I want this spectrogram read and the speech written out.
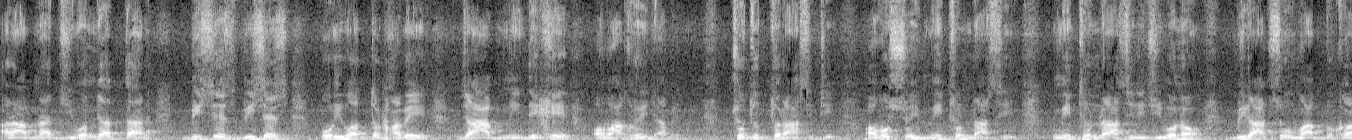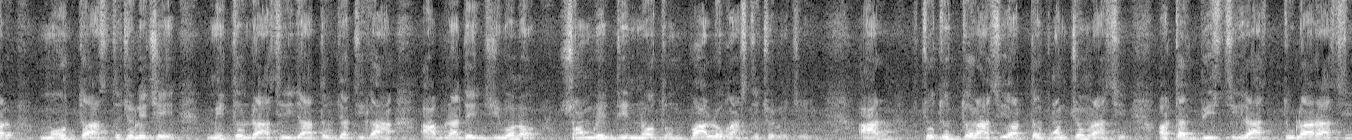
আর আপনার জীবনযাত্রার বিশেষ বিশেষ পরিবর্তন হবে যা আপনি দেখে অবাক হয়ে যাবেন। চতুর্থ রাশিটি অবশ্যই মিথুন রাশি। মিথুন রাশির জীবনও বিরাট সৌভাগ্যকর মুহূর্ত আসতে চলেছে। মিথুন রাশির জাতক জাতিকা আপনাদের জীবনও সমৃদ্ধির নতুন পালক আসতে চলেছে। আর চতুর্থ রাশি অর্থাৎ পঞ্চম রাশি অর্থাৎ বৃশ্চিক রাশি তুলা রাশি,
